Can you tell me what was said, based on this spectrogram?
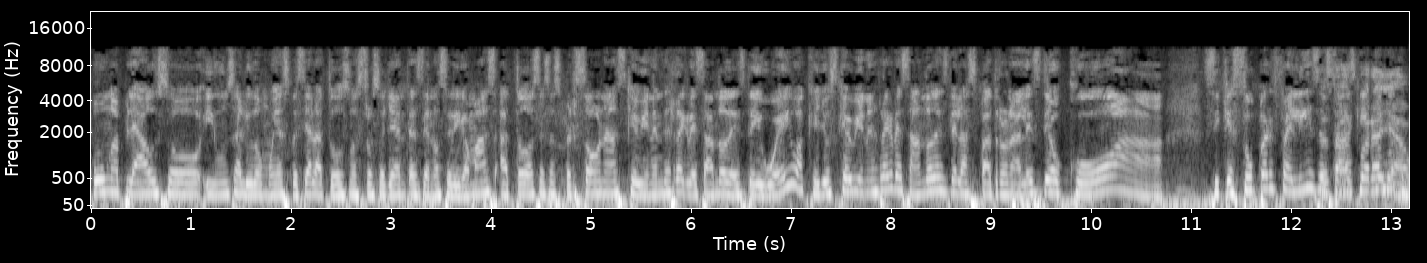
Un aplauso y un saludo muy especial a todos nuestros oyentes de No Se Diga Más, a todas esas personas que vienen de regresando desde Higüey o aquellos que vienen regresando desde las patronales de Ocoa. Así que súper feliz de estar aquí. por allá?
